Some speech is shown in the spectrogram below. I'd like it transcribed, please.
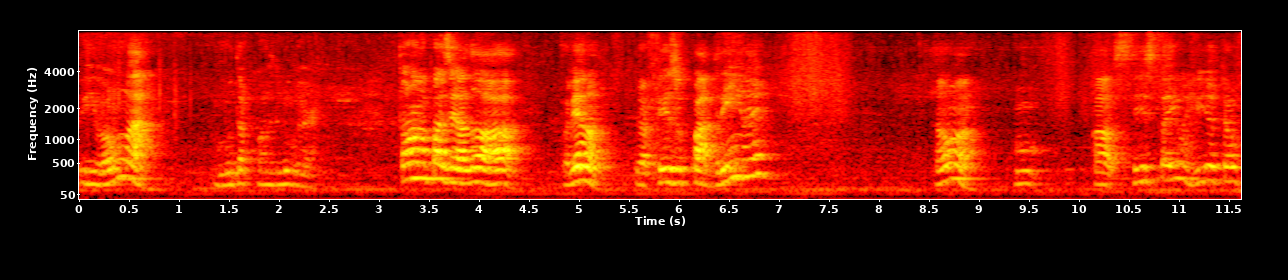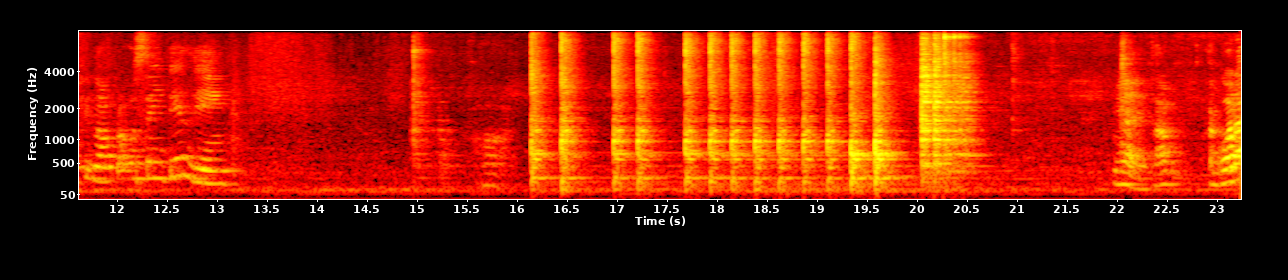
e vamos lá, muda quase de lugar. Então, rapaziada, ó, ó, tá vendo? Já fez o quadrinho, né? Então, ó, assista aí o vídeo até o final para você entender, hein? É, tá Agora,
